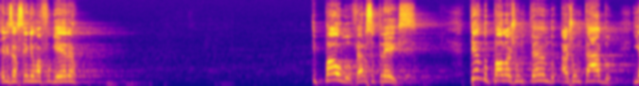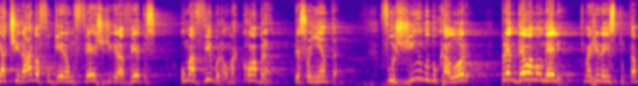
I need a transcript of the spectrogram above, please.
Eles acendem uma fogueira. E Paulo, verso 3, tendo Paulo ajuntando, ajuntado e atirado à fogueira um feixe de gravetos, uma víbora, uma cobra peçonhenta, fugindo do calor, prendeu a mão dele. Te imagina isso, tu tá.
